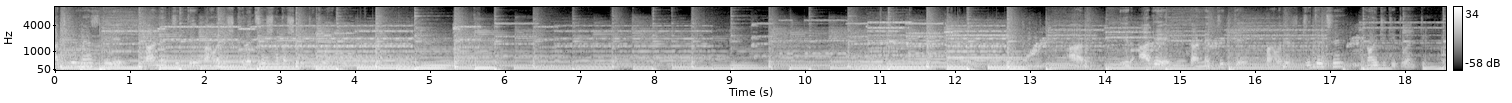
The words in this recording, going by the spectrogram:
আজকের ম্যাচ দিয়ে তার নেতৃত্বে বাংলাদেশ খেলেছে সাতাশটি টি আগে তার নেতৃত্বে বাংলাদেশ জিতেছে নয়টি টি টোয়েন্টি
